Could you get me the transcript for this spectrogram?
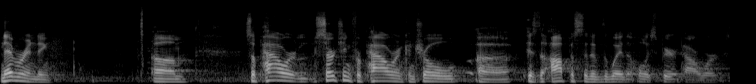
never ending. Um, so, power, searching for power and control uh, is the opposite of the way that Holy Spirit power works.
